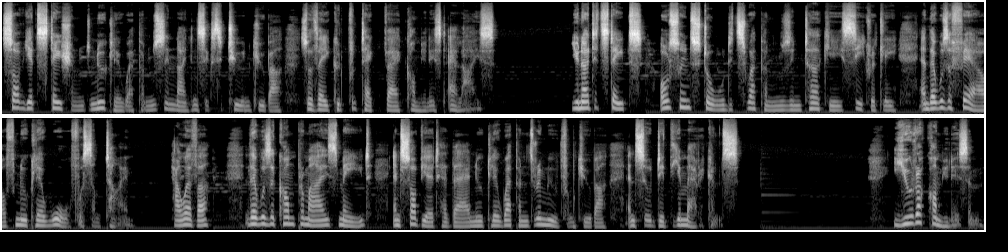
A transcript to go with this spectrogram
Soviets stationed nuclear weapons in 1962 in Cuba so they could protect their communist allies. United States also installed its weapons in Turkey secretly and there was a fear of nuclear war for some time. However, there was a compromise made and Soviet had their nuclear weapons removed from Cuba and so did the Americans. Eurocommunism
